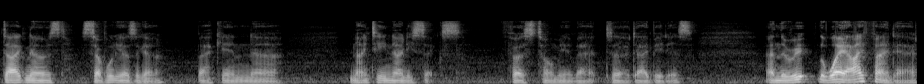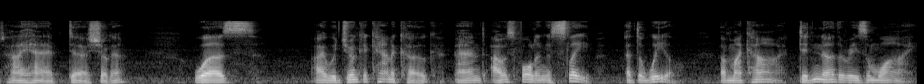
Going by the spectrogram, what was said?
diagnosed several years ago, back in uh, 1996. First told me about uh, diabetes. And the, the way I found out I had uh, sugar was I would drink a can of Coke and I was falling asleep at the wheel of my car. Didn't know the reason why.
